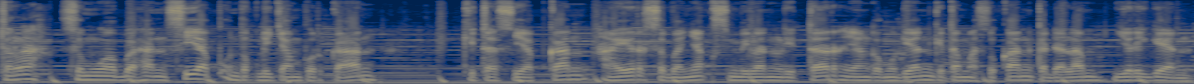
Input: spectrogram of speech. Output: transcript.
Setelah semua bahan siap untuk dicampurkan, kita siapkan air sebanyak 9 liter yang kemudian kita masukkan ke dalam jerigen.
